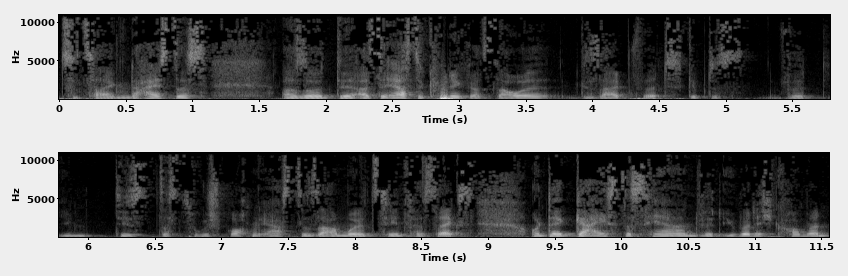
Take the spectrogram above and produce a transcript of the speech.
zu zeigen. Da heißt es, also der, als der erste König, als Saul gesalbt wird, gibt es, wird ihm dies, das zugesprochen, 1. Samuel 10, Vers 6. Und der Geist des Herrn wird über dich kommen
